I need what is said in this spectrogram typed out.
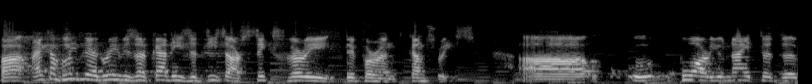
Uh, I completely agree with Arkady that these are six very different countries. Uh, who are united uh,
